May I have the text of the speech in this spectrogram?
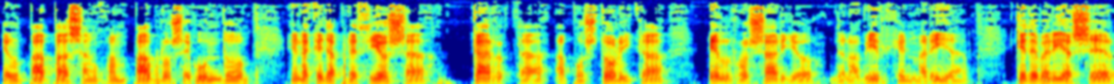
el Papa San Juan Pablo II, en aquella preciosa carta apostólica el rosario de la Virgen María, que debería ser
